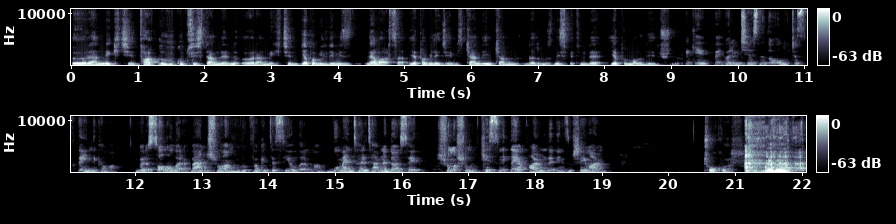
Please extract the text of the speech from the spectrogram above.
öğrenmek için, farklı hukuk sistemlerini öğrenmek için yapabildiğimiz ne varsa yapabileceğimiz kendi imkanlarımız nispetinde yapılmalı diye düşünüyorum. Peki Eyüp Bey, bölüm içerisinde de oldukça sık değindik ama Böyle son olarak ben şu an hukuk fakültesi yıllarıma bu mentalitemle dönseydim. Şunu şunu kesinlikle yaparım dediğiniz bir şey var mı? Çok var.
